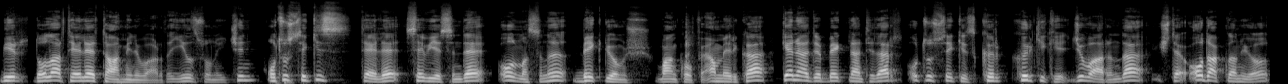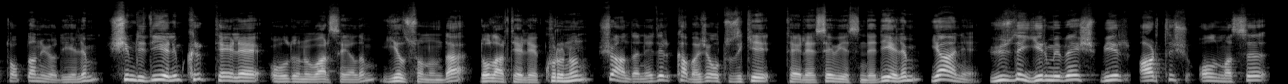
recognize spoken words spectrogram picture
bir dolar TL tahmini vardı yıl sonu için. 38 TL seviyesinde olmasını bekliyormuş Bank of America. Genelde beklentiler 38 40 42 civarında işte odaklanıyor, toplanıyor diyelim. Şimdi diyelim 40 TL olduğunu varsayalım yıl sonunda dolar TL kurunun şu anda nedir? Kabaca 32 TL seviyesinde diyelim. Yani %25 bir artış olması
